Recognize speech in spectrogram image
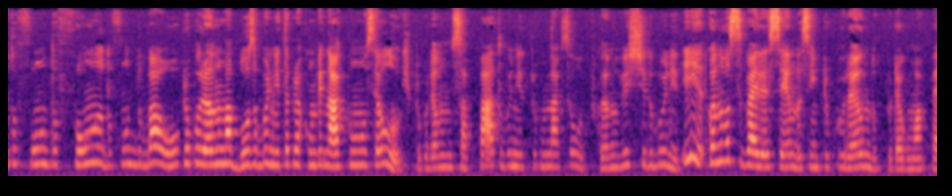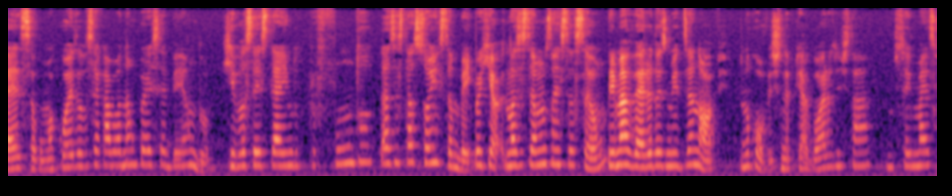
do fundo, fundo do fundo do baú, procurando uma blusa bonita para combinar com o seu look, procurando um sapato bonito para combinar com o seu look, procurando um vestido bonito. E quando você vai descendo assim, procurando por alguma peça, alguma coisa, você acaba não percebendo que você está indo pro fundo das estações também. Porque ó, nós estamos na estação Primavera 2019 no Covid, né? Porque agora a gente tá, não sei mais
